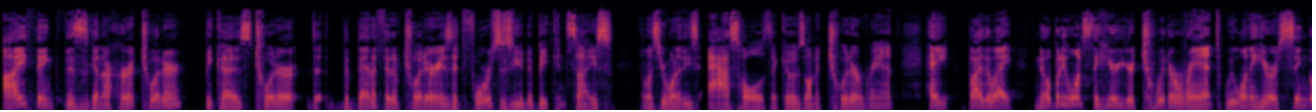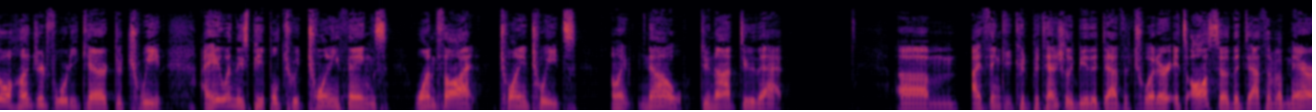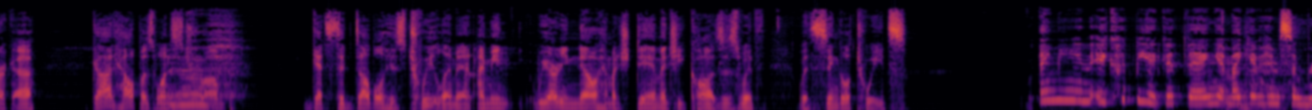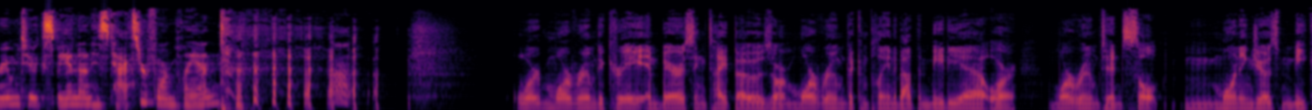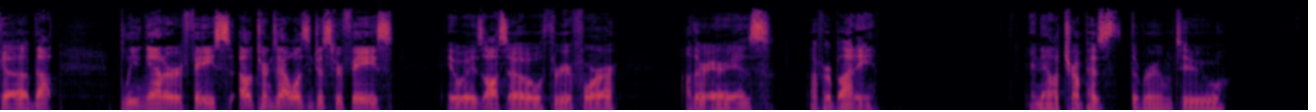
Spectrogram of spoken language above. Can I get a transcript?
I think this is going to hurt Twitter because Twitter the, the benefit of Twitter is it forces you to be concise unless you're one of these assholes that goes on a Twitter rant. Hey, by the way, nobody wants to hear your Twitter rant. We want to hear a single 140 character tweet. I hate when these people tweet 20 things, one thought, 20 tweets. I'm like, no, do not do that. Um, I think it could potentially be the death of Twitter. It's also the death of America. God help us once Trump gets to double his tweet limit. I mean, we already know how much damage he causes with with single tweets. I mean, it could be a good thing. It might give him some room to expand on his tax reform plan. or more room to create embarrassing typos or more room to complain about the media or more room to insult Morning Joe's Mika about bleeding out of her face. Oh, it turns out it wasn't just her face. It was also three or four other areas of her body. And now Trump has the room to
